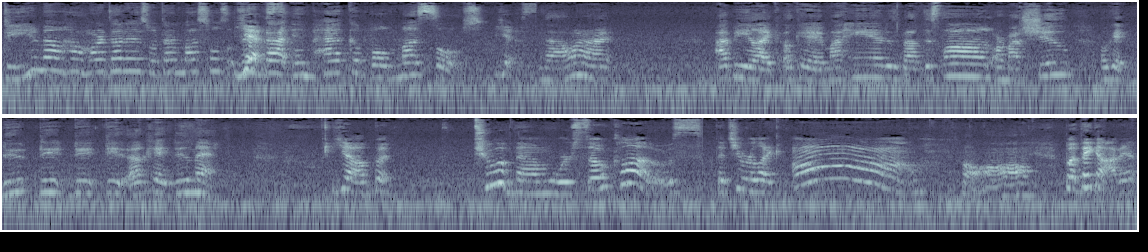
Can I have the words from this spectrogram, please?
Do you know how hard that is with their muscles? Yes. They've got impeccable muscles. Yes. Now, alright. I'd be like, okay, my hand is about this long, or my shoe. Okay, do, do, do, do. Okay, do the math. Yeah, but two of them were so close that you were like, mm. oh. Aww. But they got it.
